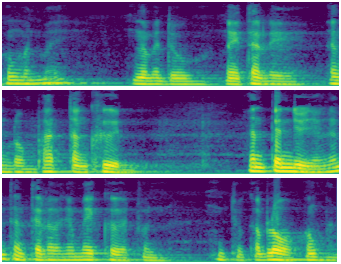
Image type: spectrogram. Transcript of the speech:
ของมันไหมนำมาดูในทะเลทั้งลมพัดทั้งคืนมันเป็นอยู่อย่างนั้นตั้งแต่เรายังไม่เกิดมันอยู่กับโลกของมัน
